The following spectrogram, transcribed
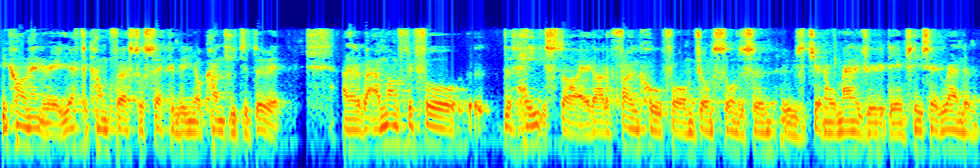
you can't enter it. You have to come first or second in your country to do it. And then about a month before the heat started, I had a phone call from John Saunderson, who was the general manager at DMC. He said, "Random,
